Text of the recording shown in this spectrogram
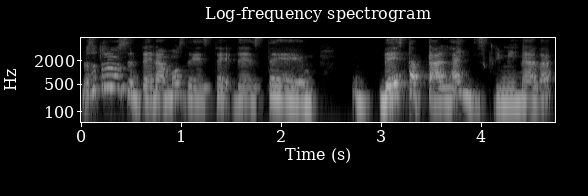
Nosotros nos enteramos de, este, de, este, de esta tala indiscriminada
